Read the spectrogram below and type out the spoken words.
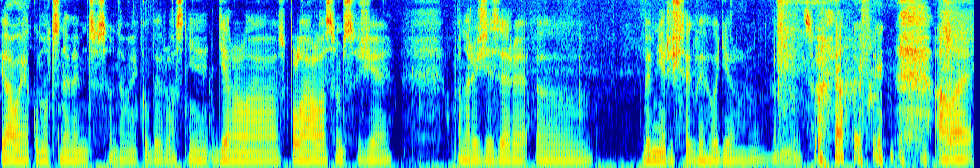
já jako moc nevím, co jsem tam jako by vlastně dělala. Spolehala jsem se, že pan režisér uh, by mě když tak vyhodil, no, nebo něco, ale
